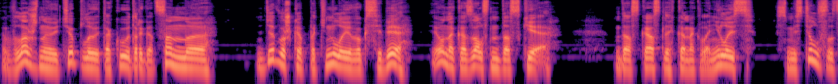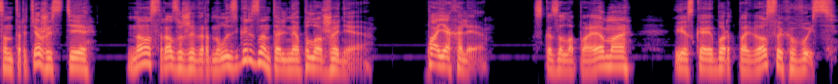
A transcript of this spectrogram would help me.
влажную, теплую, такую драгоценную. Девушка потянула его к себе, и он оказался на доске. Доска слегка наклонилась, сместился центр тяжести, но сразу же вернулась в горизонтальное положение. «Поехали», — сказала поэма, и скайборд повёз их ввысь.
